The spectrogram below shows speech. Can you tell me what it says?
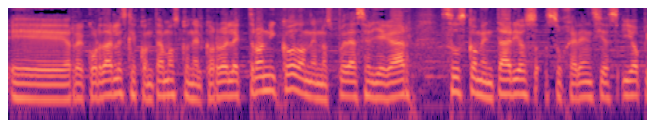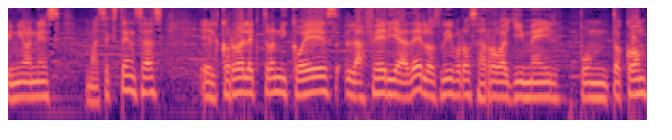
eh, recordarles que contamos con el correo electrónico donde nos puede hacer llegar sus comentarios, sugerencias y opiniones más extensas. El correo electrónico es la feria de los libros gmail.com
